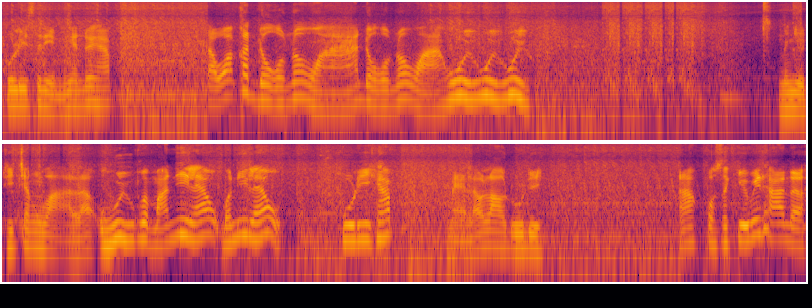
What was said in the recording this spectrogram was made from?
กูรีสนิมเหมือนกันด้วยครับ แต่ว่าก็โดนมาหวาโดนมาหวาหุ้ยหุ้ยหุ้ยมันอยู่ที่จังหวะแล้วอุ้ยมานี่แล้วมานี่แล้วกูรีครับแหมแล้วเราดูดิอ้าวกดสกิลไม่ทันเหรอ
